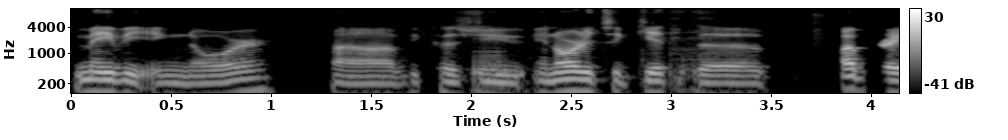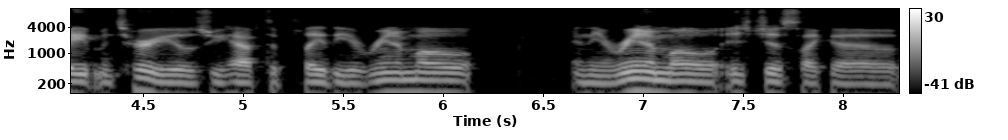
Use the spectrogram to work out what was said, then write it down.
maybe ignore uh, because you, in order to get the upgrade materials, you have to play the arena mode. And the arena mode is just like a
